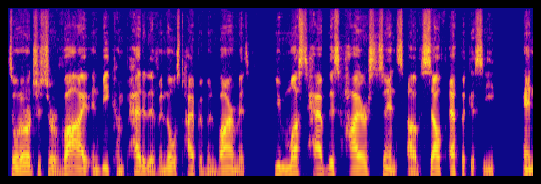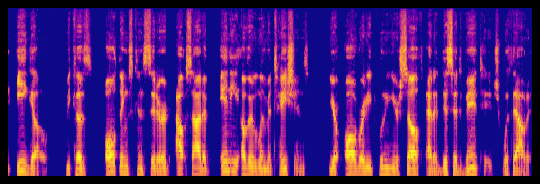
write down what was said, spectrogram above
So in order to survive and be competitive in those type of environments, you must have this higher sense of self-efficacy and ego because all things considered, outside of any other limitations, you're already putting yourself at a disadvantage without it.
